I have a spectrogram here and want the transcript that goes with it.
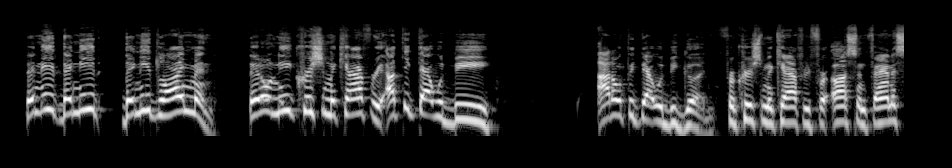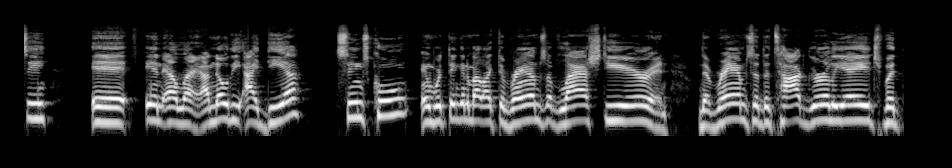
They need, they need, they need linemen. They don't need Christian McCaffrey. I think that would be. I don't think that would be good for Christian McCaffrey for us in fantasy if in LA. I know the idea seems cool, and we're thinking about like the Rams of last year and the Rams of the Todd Gurley age, but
